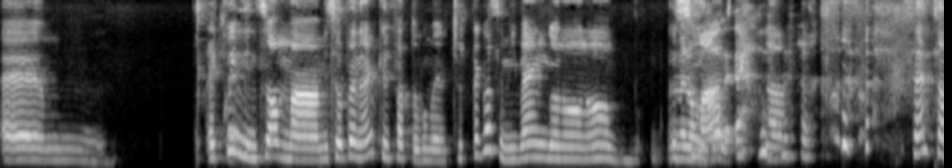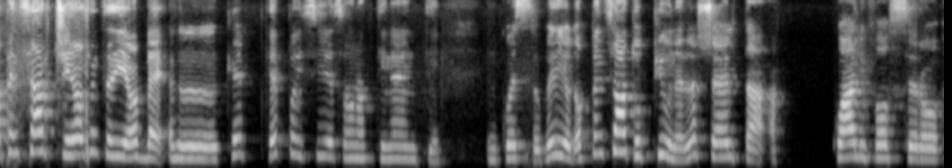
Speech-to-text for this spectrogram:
Ehm, e Sì, quindi, insomma, mi sorprende anche il fatto come certe cose mi vengono, no, meno così, no, male. senza, senza pensarci, no, senza dire, vabbè, eh, che, che poesie sono attinenti in questo periodo. Ho pensato più nella scelta a quali fossero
